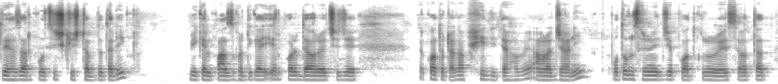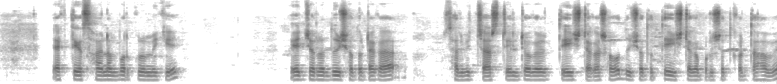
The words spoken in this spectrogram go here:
দুই হাজার পঁচিশ খ্রিস্টাব্দ তারিখ, বিকেল পাঁচ ঘটিকায়। এরপরে দেওয়া রয়েছে যে কত টাকা ফি দিতে হবে, আমরা জানি। প্রথম শ্রেণির যে পদগুলো রয়েছে, অর্থাৎ এক থেকে ছয় নম্বর ক্রমিকে, এর জন্য দুই শত টাকা সার্ভিস চার্জ টেলিটকের তেইশ টাকা সহ দুই শত তেইশ টাকা পরিশোধ করতে হবে।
